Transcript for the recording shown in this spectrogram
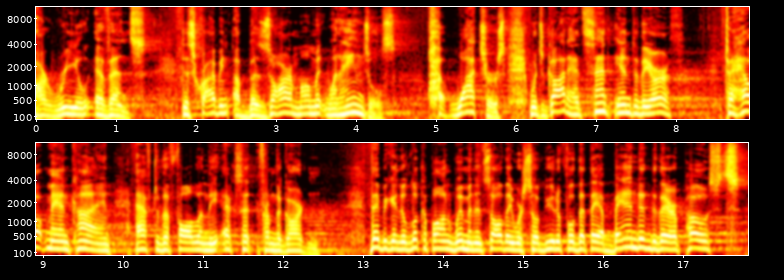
are real events, describing a bizarre moment when angels, watchers, which God had sent into the earth to help mankind after the fall and the exit from the garden. They began to look upon women and saw they were so beautiful that they abandoned their posts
